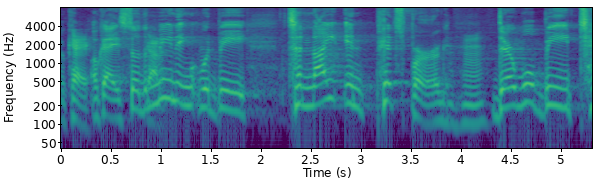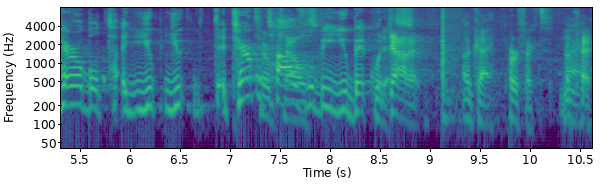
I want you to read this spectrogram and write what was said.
Okay. Okay, so the Got meaning would be tonight in Pittsburgh, mm-hmm. there will be terrible, t- you, you, t- terrible towels, towels will be ubiquitous. Got it. Okay. Perfect. All okay. Right.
